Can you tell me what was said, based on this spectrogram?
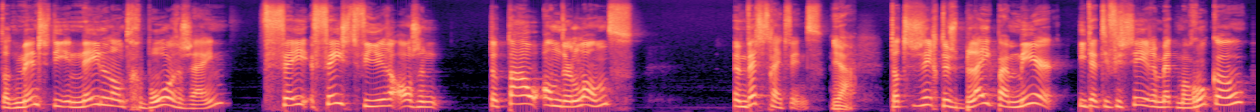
dat mensen die in Nederland geboren zijn... fe- feest vieren als een totaal ander land een wedstrijd wint ja, dat ze zich dus blijkbaar meer identificeren met Marokko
